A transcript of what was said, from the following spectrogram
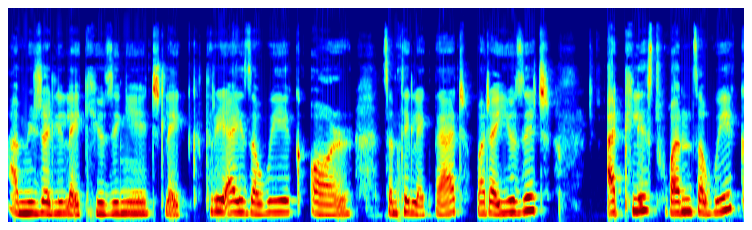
i'm usually like using it like three eyes a week or something like that but i use it at least once a week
